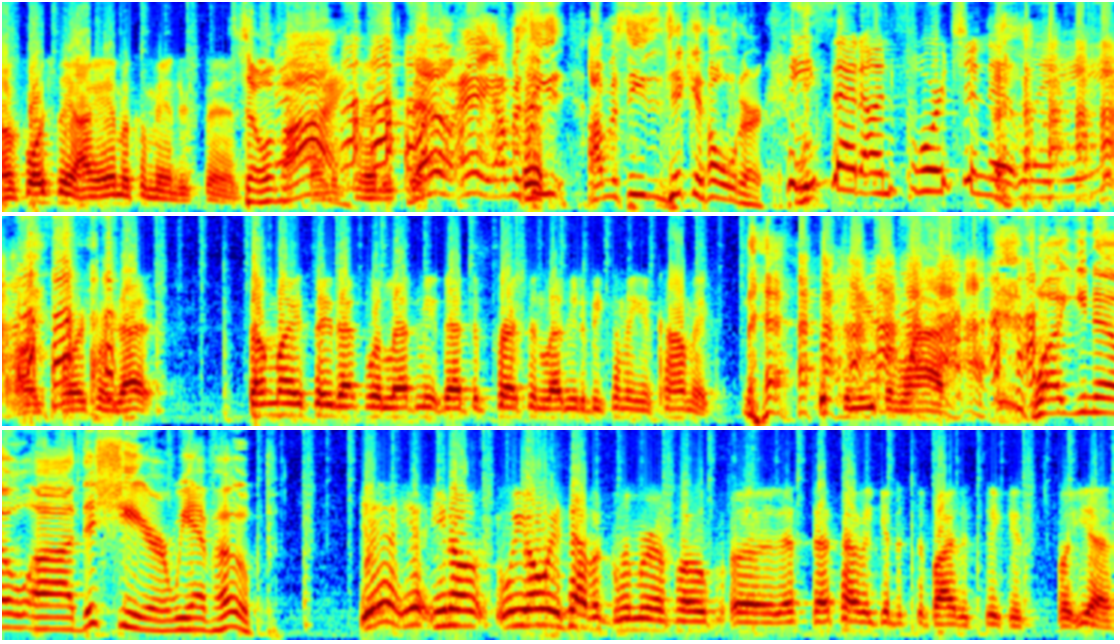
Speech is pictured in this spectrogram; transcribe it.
Unfortunately, I am a Commanders fan. So am I'm I. fan. no, hey, I'm a se- I'm a season ticket holder. He said, unfortunately. Unfortunately, that some might say that's what led me. That depression led me to becoming a comic. Just to meet them laugh. well, you know, uh, this year we have hope. Yeah, yeah. You know, we always have a glimmer of hope. Uh, that's that's how they get us to buy the tickets. But yes,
